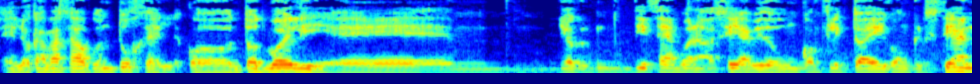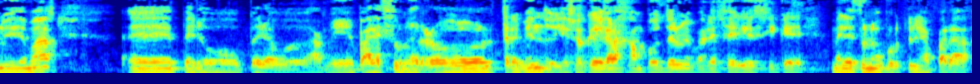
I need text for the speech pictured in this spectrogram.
eh, lo que ha pasado con Tuchel, con Todd Boyle, eh, yo, dicen, bueno, sí, ha habido un conflicto ahí con Cristiano y demás, eh, pero, pero a mí me parece un error tremendo. Y eso que Graham Potter me parece que sí que merece una oportunidad para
